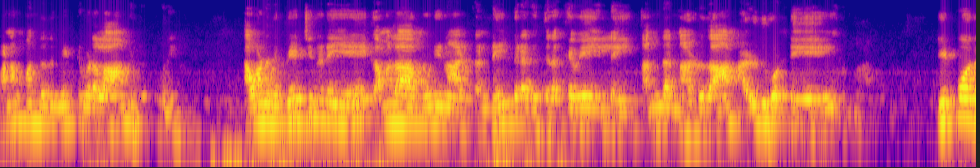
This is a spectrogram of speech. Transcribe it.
பணம் வந்தது மீட்டு விடலாம் என்று கூறினான். அவனது பேச்சினிடையே கமலா மூடினாள் கண்ணை பிறகு திறக்கவே இல்லை. கந்தன் அழுதான் அழுது கொண்டே இருந்தான். இப்போது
